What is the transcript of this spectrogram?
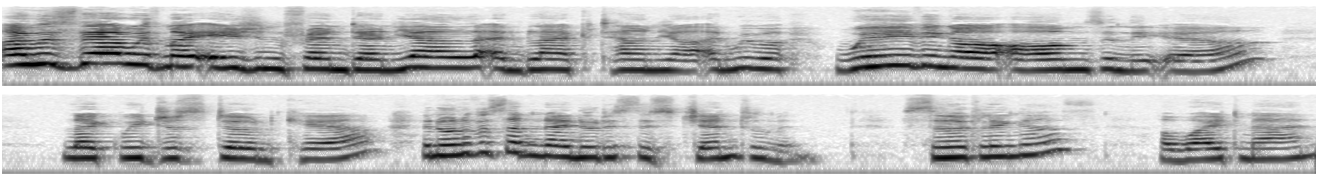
I was there with my Asian friend Danielle and Black Tanya, and we were waving our arms in the air like we just don't care. And all of a sudden, I noticed this gentleman circling us, a white man,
